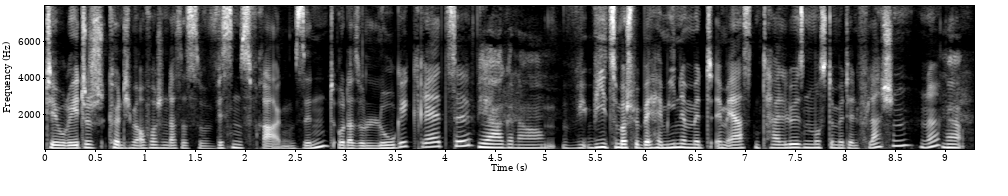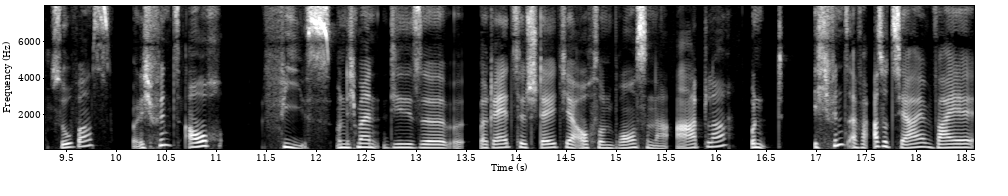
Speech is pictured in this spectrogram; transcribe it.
theoretisch könnte ich mir auch vorstellen, dass es so Wissensfragen sind oder so Logikrätsel. Ja, genau. Wie, wie zum Beispiel bei Hermine mit im ersten Teil lösen musste mit den Flaschen, ne? Ja, sowas. Und ich finde es auch fies. Und ich meine, diese Rätsel stellt ja auch so ein bronzener Adler. Und ich finde es einfach asozial, weil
